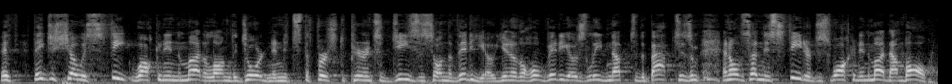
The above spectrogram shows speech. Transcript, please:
they just show his feet walking in the mud along the Jordan, and it's the first appearance of Jesus on the video. You know, the whole video is leading up to the baptism, and all of a sudden his feet are just walking in the mud, and I'm bawling.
